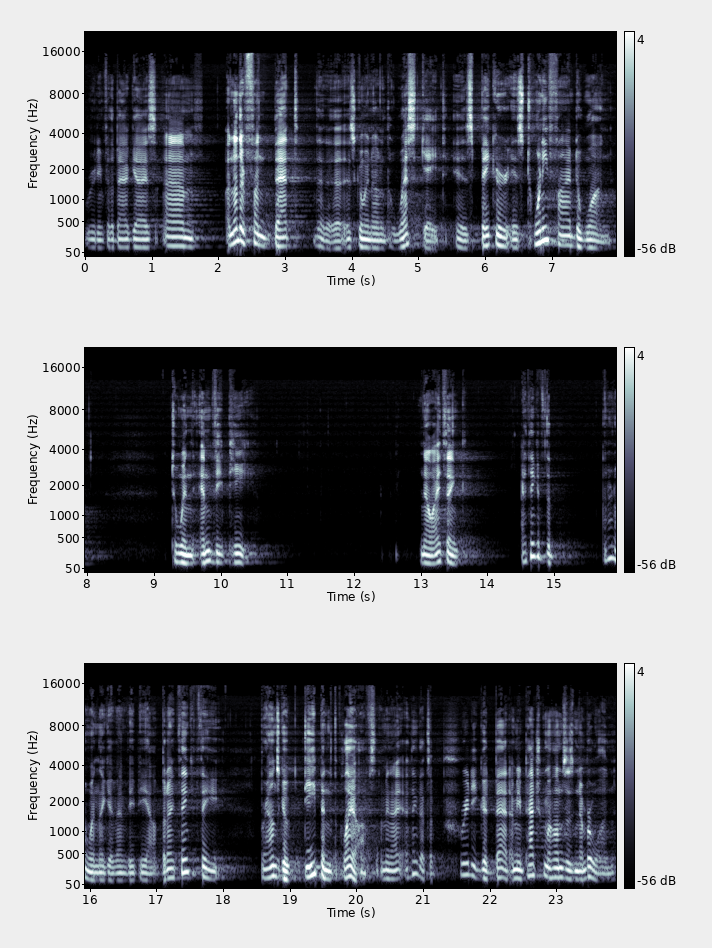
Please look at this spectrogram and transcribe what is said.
rooting for the bad guys. Um, another fun bet that uh, is going on at the Westgate is Baker is twenty-five to one to win MVP. Now, I think, I think if the, I don't know when they give MVP out, but I think if the Browns go deep into the playoffs, I mean, I, I think that's a pretty good bet. I mean, Patrick Mahomes is number one.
